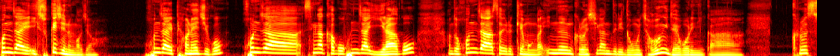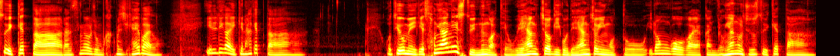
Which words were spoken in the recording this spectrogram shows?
혼자에 익숙해지는 거죠. 혼자에 편해지고 혼자 생각하고 혼자 일하고 아무튼 혼자서 이렇게 뭔가 있는 그런 시간들이 너무 적응이 되어 버리니까 그럴 수 있겠다라는 생각을 좀 가끔씩 해봐요. 일리가 있긴 하겠다. 어떻게 보면 이게 성향일 수도 있는 것 같아요. 외향적이고 내향적인 것도 이런 거가 약간 영향을 줄 수도 있겠다.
